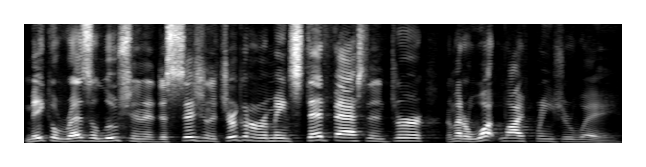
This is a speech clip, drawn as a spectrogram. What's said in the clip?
Make a resolution and a decision that you're going to remain steadfast and endure no matter what life brings your way.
